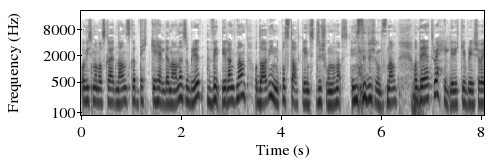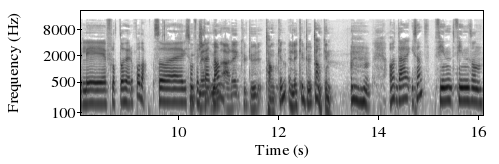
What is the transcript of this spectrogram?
og hvis man da skal ha et navn, skal dekke hele det navnet, så blir det et veldig langt navn. Og da er vi inne på statlige institusjonsnavn. Og det tror jeg heller ikke blir så veldig flott å høre på, da. Så hvis man først men, skal ha et navn Men er det Kulturtanken eller Kulturtanken? Mm, og der, ikke sant? Fin, fin sånn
